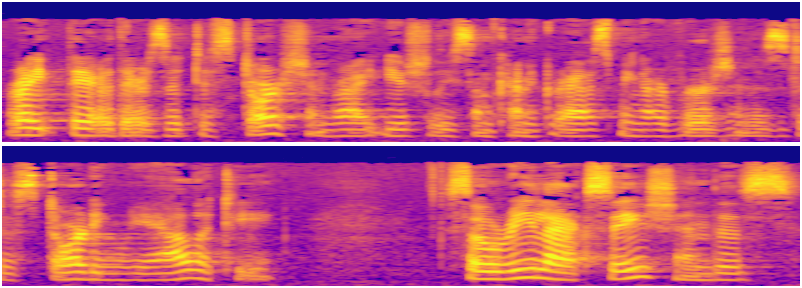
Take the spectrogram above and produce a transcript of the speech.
Right there, there's a distortion, right? Usually, some kind of grasping or aversion is distorting reality. So, relaxation, this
